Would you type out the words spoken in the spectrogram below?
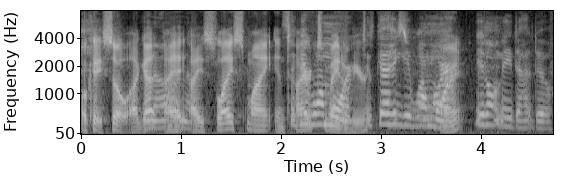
Okay, so I got I, I sliced my entire so tomato more. here. Just go ahead and give one more. Right. You don't need to do.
